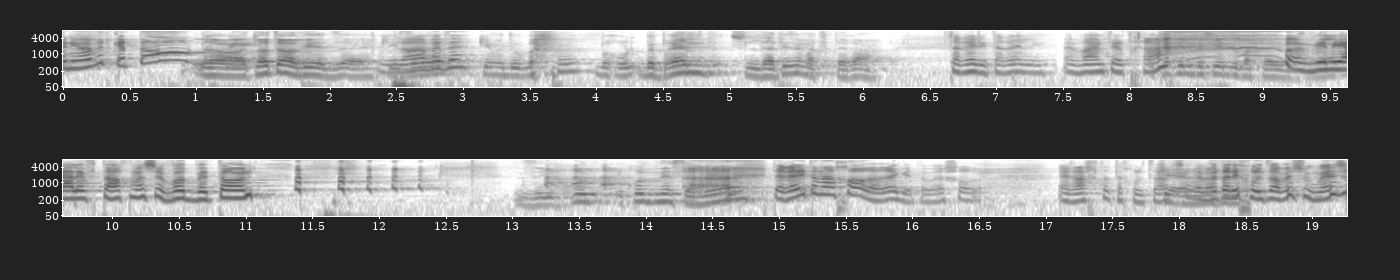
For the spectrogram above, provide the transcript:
אני אוהבת כתום, לא. את לא תאהבי את זה. אני לא אוהב את זה? כי מדובר בברנד שלדעתי זה מתפרה. תראה לי, תראה לי. הבנתי אותך. אל תלבשי את זה בחיים. הביא לי א' ת' משאבות בטון. זה איחוד- בני סמיה. תראה לי את המאחורה, רגע, את המאחורה. הרחת את החולצה כן, עכשיו? הבאת לי חולצה משומשת?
